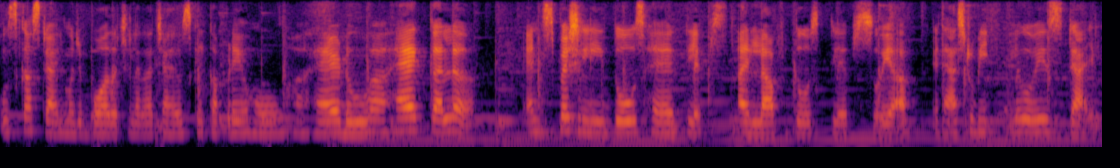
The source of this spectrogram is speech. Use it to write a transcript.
उसका स्टाइल मुझे बहुत अच्छा लगा, चाहे उसके कपड़े हो hairdo hair colour and especially those hair clips I love those clips so yeah it has to be Eloise style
